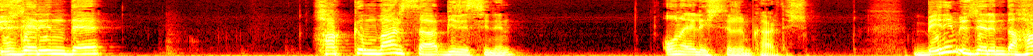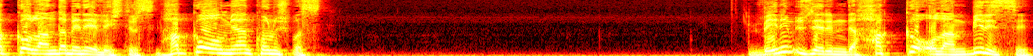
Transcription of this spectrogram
Üzerinde hakkım varsa birisinin onu eleştiririm kardeşim. Benim üzerimde hakkı olan da beni eleştirsin. Hakkı olmayan konuşmasın. Benim üzerimde hakkı olan birisi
